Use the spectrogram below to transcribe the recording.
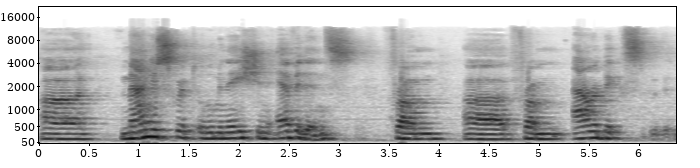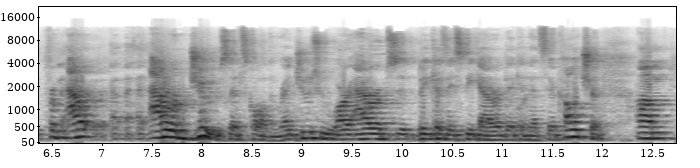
uh, manuscript illumination evidence from uh, from Arabic from Arab, Arab Jews, let's call them right, Jews who are Arabs because they speak Arabic and that's their culture. Um,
